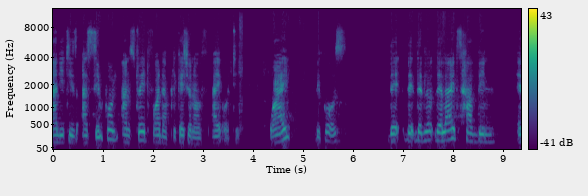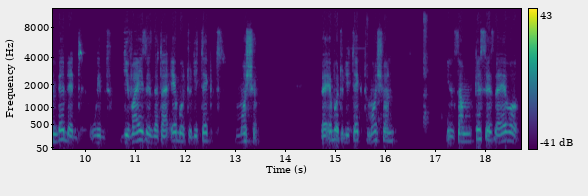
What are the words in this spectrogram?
and it is a simple and straightforward application of IoT. Why? Because the, the, the, the lights have been embedded with devices that are able to detect motion. They're able to detect motion. In some cases, they're able,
